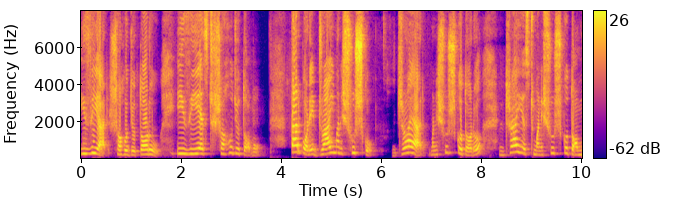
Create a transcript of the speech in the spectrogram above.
ইজিয়ার সহজতর ইজিয়েস্ট সহজতম তারপরে ড্রাই মানে শুষ্ক। ড্রায়ার মানে শুষ্কতর। ড্রাইয়েস্ট মানে শুষ্কতম।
